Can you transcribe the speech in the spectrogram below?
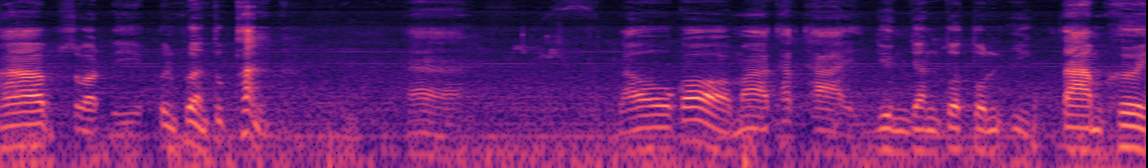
ครับ สวัสดีเพื่อนๆทุกท่านอ่าเราก็มาทักทายยืนยันตัวตนอีกตามเคย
